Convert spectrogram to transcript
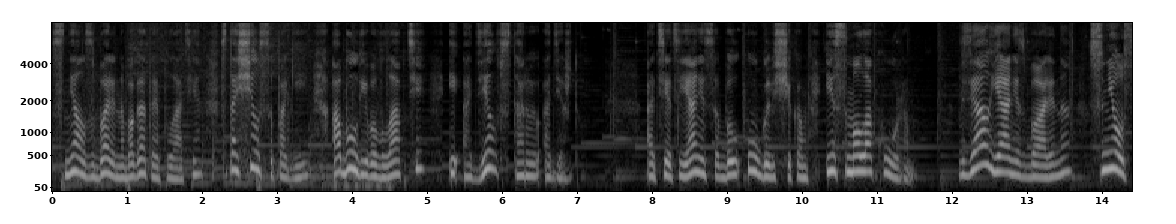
снял с барина богатое платье, стащил сапоги, обул его в лапти и одел в старую одежду. Отец Яниса был угольщиком и смолокуром. Взял Янис барина, снес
